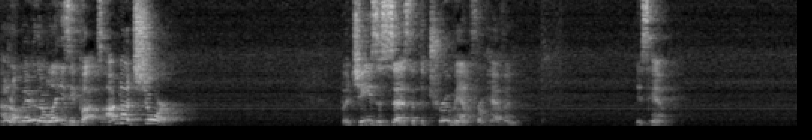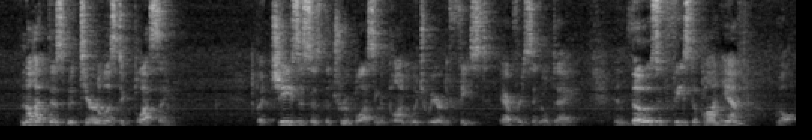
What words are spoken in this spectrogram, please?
I don't know, maybe they're lazy butts. I'm not sure. But Jesus says that the true manna from heaven is Him, not this materialistic blessing. But Jesus is the true blessing upon which we are to feast every single day. And those who feast upon Him will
